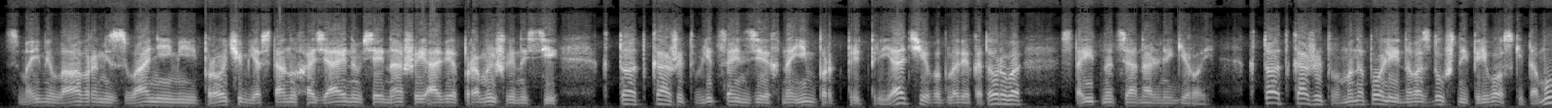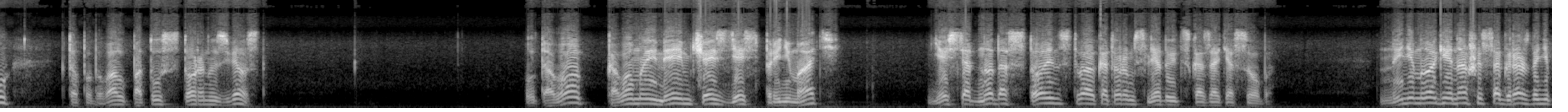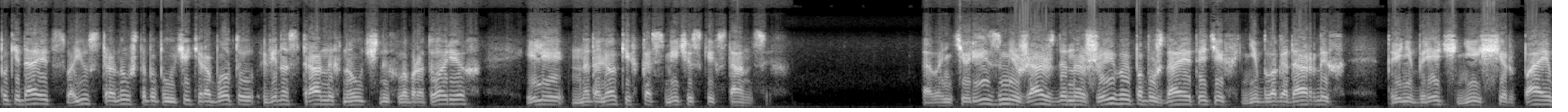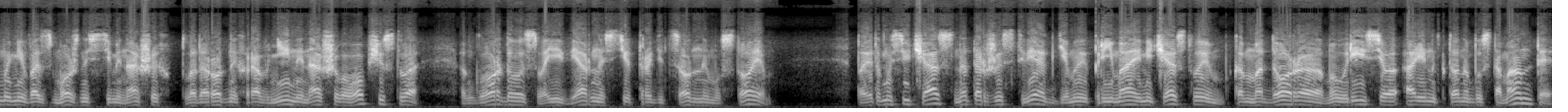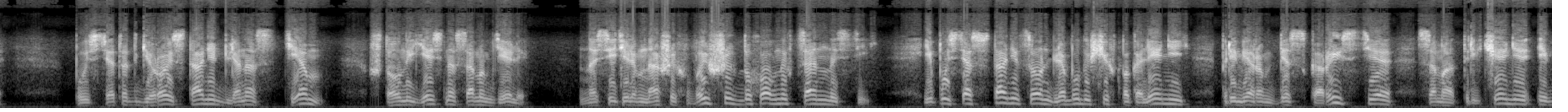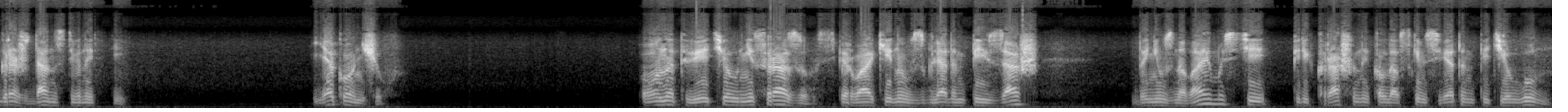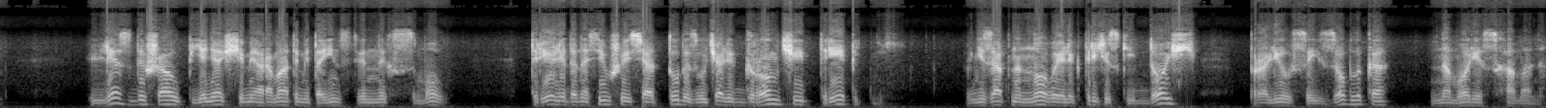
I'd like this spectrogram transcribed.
с моими лаврами, званиями и прочим я стану хозяином всей нашей авиапромышленности. Кто откажет в лицензиях на импорт предприятия, во главе которого стоит национальный герой? Кто откажет в монополии на воздушные перевозки тому, кто побывал по ту сторону звезд? У того, кого мы имеем честь здесь принимать, есть одно достоинство, о котором следует сказать особо. Ныне многие наши сограждане покидают свою страну, чтобы получить работу в иностранных научных лабораториях или на далеких космических станциях. Авантюризм и жажда наживы побуждает этих неблагодарных пренебречь неисчерпаемыми возможностями наших плодородных равнин и нашего общества, гордого своей верностью традиционным устоям. Поэтому сейчас на торжестве, где мы принимаем и чествуем коммодора Маурисио Арингтона Бустаманте, пусть этот герой станет для нас тем, что он и есть на самом деле, носителем наших высших духовных ценностей, и пусть останется он для будущих поколений примером бескорыстия, самоотречения и гражданственности. Я кончил. Он ответил не сразу, сперва окинув взглядом пейзаж, до неузнаваемости перекрашенный колдовским светом пяти лун. Лес дышал пьянящими ароматами таинственных смол. Трели, доносившиеся оттуда, звучали громче и трепетней. Внезапно новый электрический дождь пролился из облака на море Схамана.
